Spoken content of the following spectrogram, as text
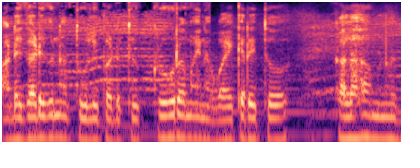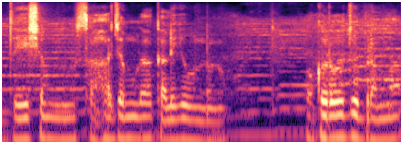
అడుగడుగున తూలిపడుతూ క్రూరమైన వైఖరితో కలహమును ద్వేషమును సహజంగా కలిగి ఉండును. ఒకరోజు బ్రహ్మ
